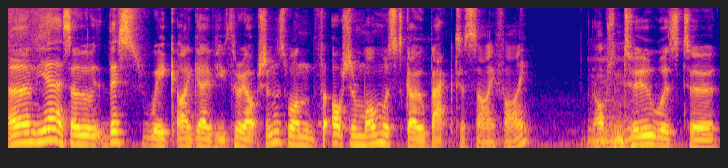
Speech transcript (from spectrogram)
um, yeah, so this week I gave you three options. One for option one was to go back to sci-fi. Option two was to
